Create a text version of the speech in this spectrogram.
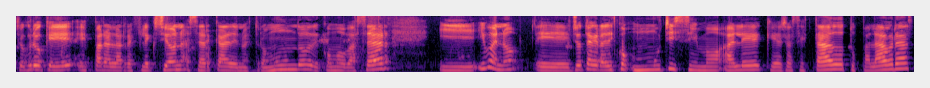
Yo creo que es para la reflexión acerca de nuestro mundo, de cómo va a ser y, bueno, eh, yo te agradezco muchísimo, Ale, que hayas estado, tus palabras.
